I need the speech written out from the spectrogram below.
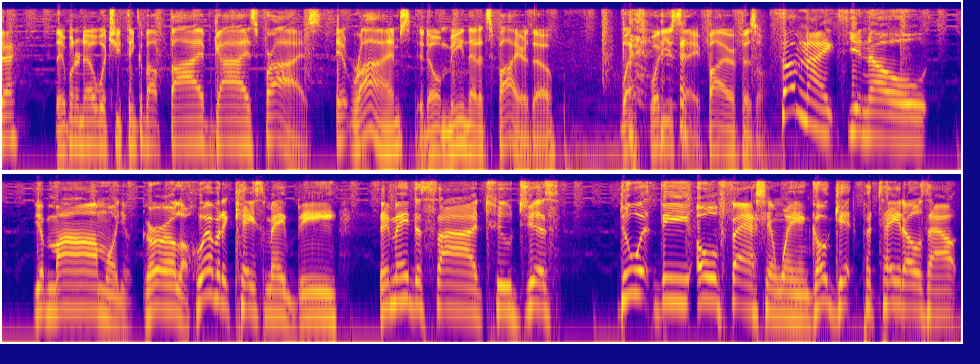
Okay. They want to know what you think about Five Guys fries. It rhymes. It don't mean that it's fire though. Wes, what do you say? fire or fizzle? Some nights, you know, your mom or your girl or whoever the case may be, they may decide to just do it the old fashioned way and go get potatoes out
